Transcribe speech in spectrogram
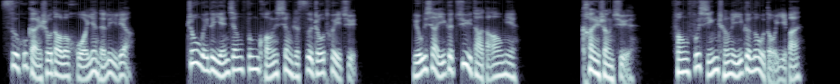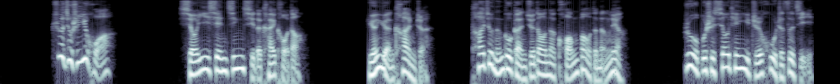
似乎感受到了火焰的力量，周围的岩浆疯狂向着四周退去。留下一个巨大的凹面，看上去仿佛形成了一个漏斗一般。这就是异火！小医仙惊奇的开口道。远远看着，他就能够感觉到那狂暴的能量。若不是萧天一直护着自己，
